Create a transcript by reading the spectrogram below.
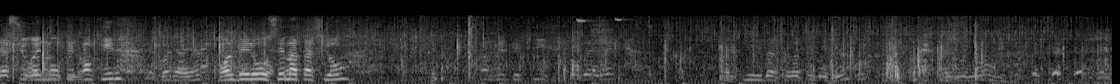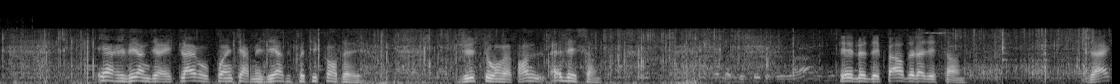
J'ai assuré une montée tranquille. Moi, le vélo, c'est ma passion. Quand j'étais petit, je suis tombé avec. Ben, ça va toujours bien. Et arriver en direct live au point intermédiaire du Petit Cordeuil. Juste où on va prendre la descente. Et le départ de la descente. Jacques,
